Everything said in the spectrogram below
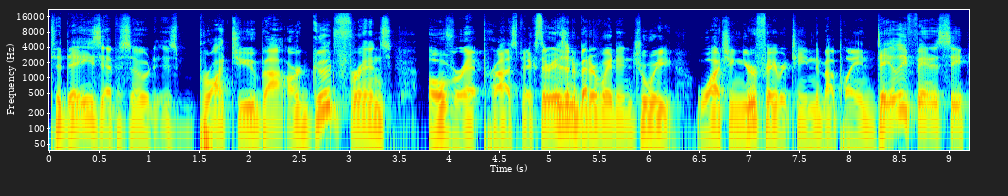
Today's episode is brought to you by our good friends over at PrizePicks. There isn't a better way to enjoy watching your favorite team than by playing daily fantasy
